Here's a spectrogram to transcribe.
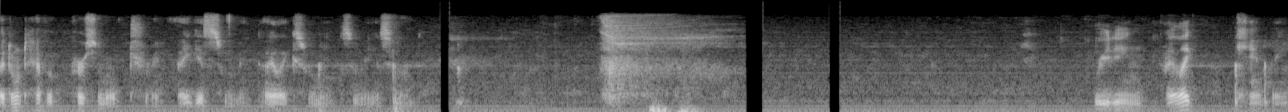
I don't have a personal train. I guess swimming. I like swimming. Swimming is fun. Reading. I like camping.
